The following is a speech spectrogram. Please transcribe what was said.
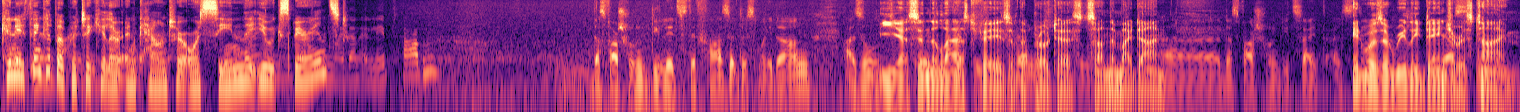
Can you think of a particular encounter or scene that you experienced? Dann erlebt haben? Das war schon die letzte Phase des Maidan. Also Yes, in the last phase of the protests on the Maidan, Äh, Das war schon die Zeit, als it was a really dangerous time.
